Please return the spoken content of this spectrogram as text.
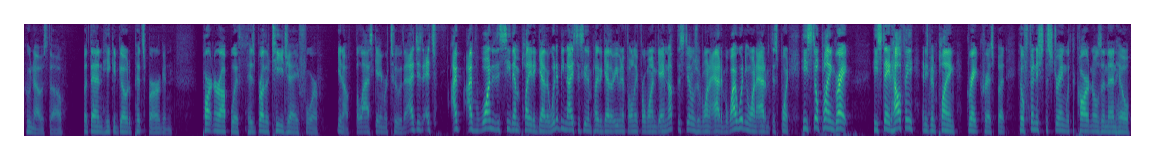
Who knows, though? But then he could go to Pittsburgh and partner up with his brother TJ for, you know, the last game or two. I just, it's, I, I've wanted to see them play together. Wouldn't it be nice to see them play together, even if only for one game? Not the Steelers would want to add him, but why wouldn't you want to add him at this point? He's still playing great. He stayed healthy and he's been playing great, Chris. But he'll finish the string with the Cardinals and then he'll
